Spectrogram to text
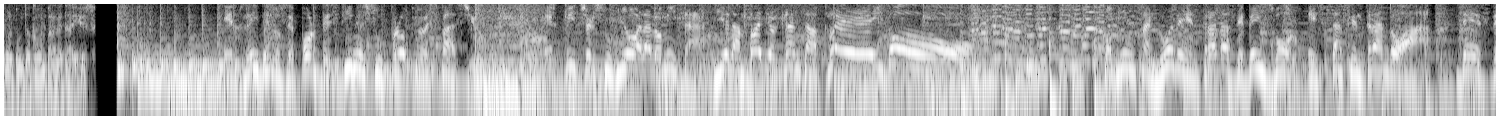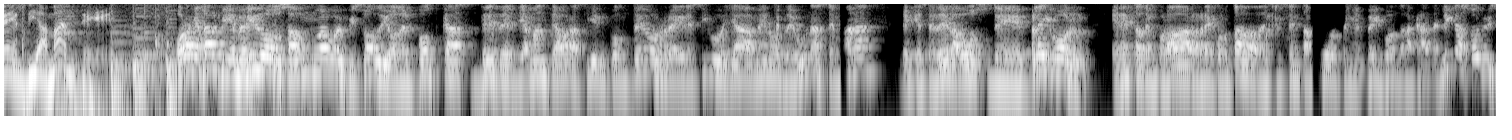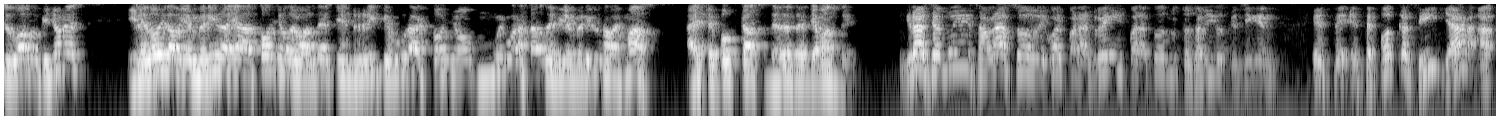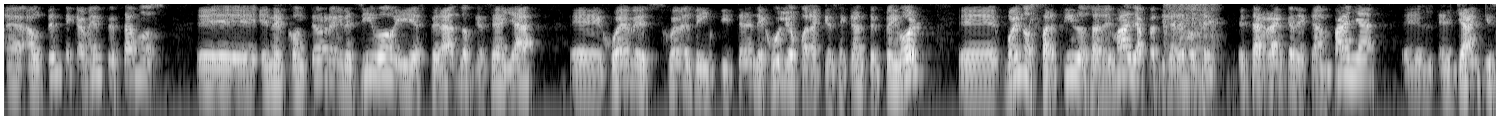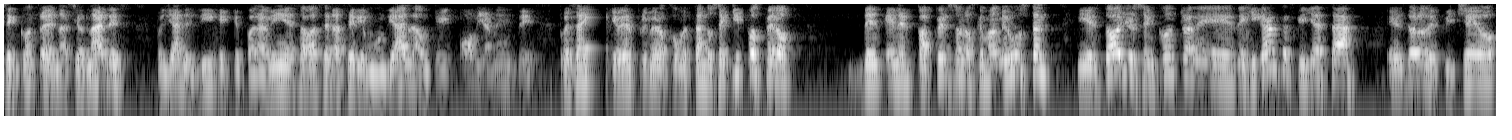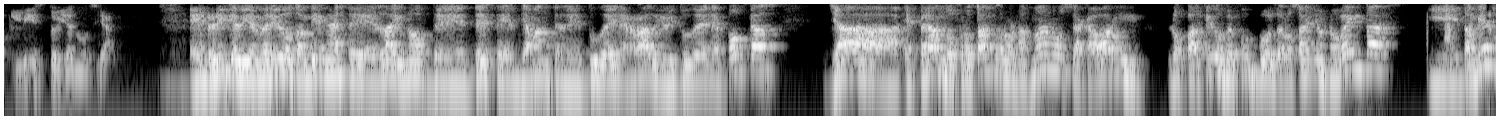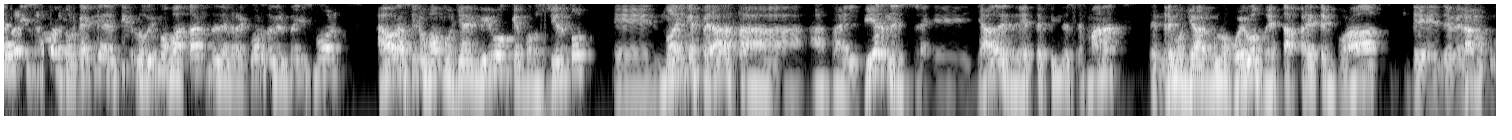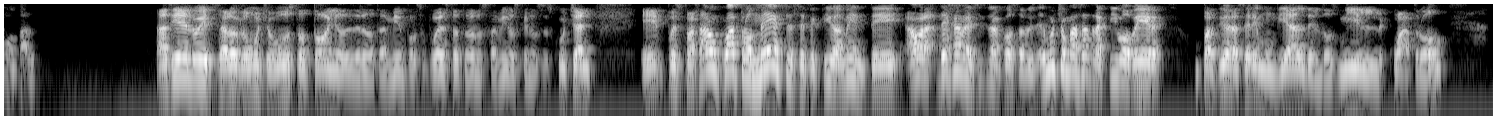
boostmobile.com para detalles. El rey de los deportes tiene su propio espacio. El pitcher subió a la lomita y el umpire canta Play Ball. Comienzan nueve entradas de béisbol. Estás entrando a Desde el Diamante. Hola, ¿qué tal? Bienvenidos a un nuevo episodio del podcast Desde el Diamante. Ahora sí, en conteo regresivo ya a menos de una semana de que se dé la voz de Play Ball en esta temporada recortada de 60 juegos en el béisbol de las grandes ligas. Soy Luis Eduardo Quiñones y le doy la bienvenida ya a Toño de Valdés y Enrique Burak. Toño, muy buenas tardes, bienvenido una vez más a este podcast de Desde el Diamante. Gracias Luis, abrazo igual para Enrique y para todos nuestros amigos que siguen este, este podcast. Sí, ya auténticamente estamos eh, en el conteo regresivo y esperando que sea ya eh, jueves, jueves 23 de julio para que se cante el play ball. Eh, buenos partidos, además, ya platicaremos de este arranque de campaña. El, el, Yankees en contra de Nacionales, pues ya les dije que para mí esa va a ser la serie mundial, aunque obviamente pues hay que ver primero cómo están los equipos, pero en el papel son los que más me gustan. Y el Dodgers en contra de, de Gigantes, que ya está el duelo de picheo listo y anunciado. Enrique, bienvenido también a este line-up de, desde este, el diamante de TUDN Radio y TUDN Podcast. Ya esperando, frotándonos las manos, se acabaron los partidos de fútbol de los años 90 y también de béisbol, porque hay que decirlo, vimos bastante del recuerdo en el béisbol. Ahora sí nos vamos ya en vivo, que por cierto, eh, no hay que esperar hasta, hasta el viernes. Eh, ya desde este fin de semana tendremos ya algunos juegos de esta pretemporada de, de verano como tal. Así es, Luis, saludo con mucho gusto, Toño, desde luego también, por supuesto, a todos los amigos que nos escuchan. Eh, pues pasaron cuatro meses, efectivamente. Ahora, déjame decirte una cosa, Luis, es mucho más atractivo ver un partido de la Serie Mundial del 2004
